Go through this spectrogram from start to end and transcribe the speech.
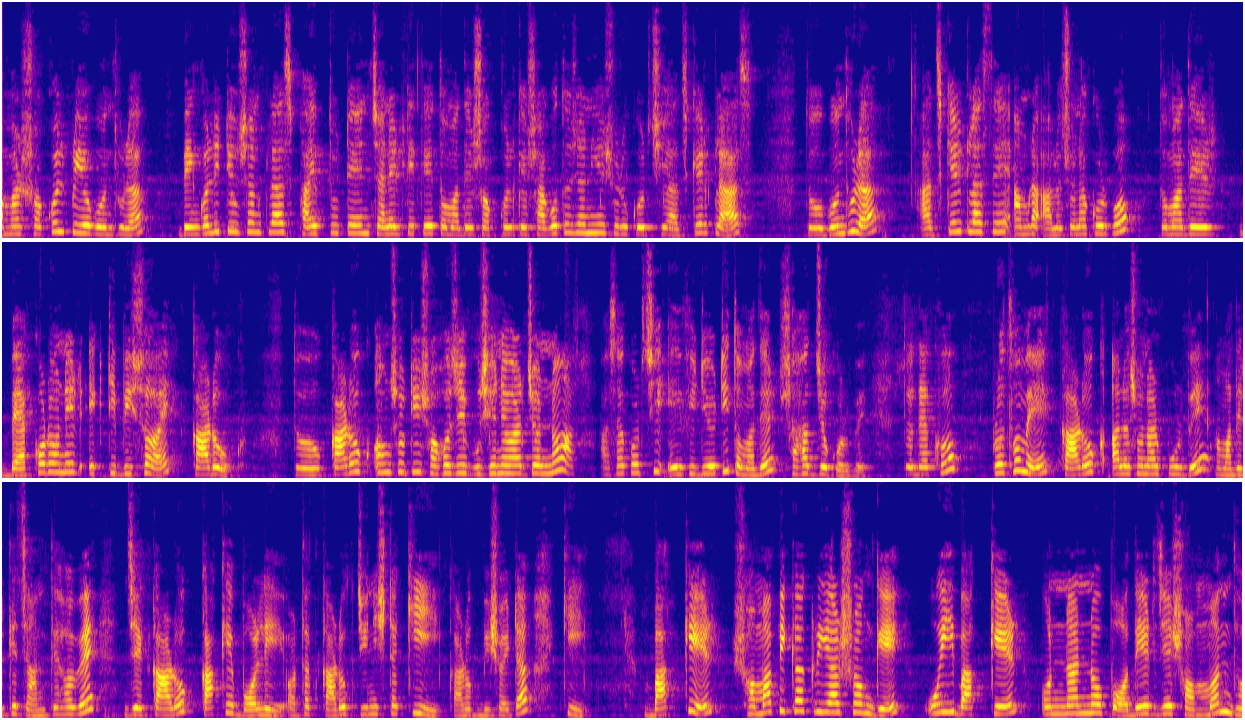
আমার সকল প্রিয় বন্ধুরা, Bengali tuition class five to ten চ্যানেলটিতে তোমাদের সকলকে স্বাগত জানিয়ে শুরু করছি আজকের ক্লাস। তো বন্ধুরা, আজকের ক্লাসে আমরা আলোচনা করব তোমাদের ব্যাকরণের একটি বিষয়, কারক। তো কারক অংশটি সহজে বুঝে নেওয়ার জন্য আশা করছি এই ভিডিওটি তোমাদের সাহায্য করবে। তো দেখো প্রথমে কারক আলোচনার পূর্বে আমাদেরকে জানতে হবে যে কারক কাকে বলে, অর্থাৎ কারক জিনিসটা কি, কারক বিষয়টা কি। বাক্যের সমাপিকা ক্রিয়ার সঙ্গে ওই বাক্যের অন্যান্য পদের যে সম্বন্ধ,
